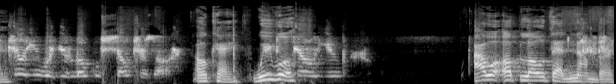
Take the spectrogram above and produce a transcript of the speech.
can tell you where your local shelters are. Okay. We They will, can tell you. I will upload that number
